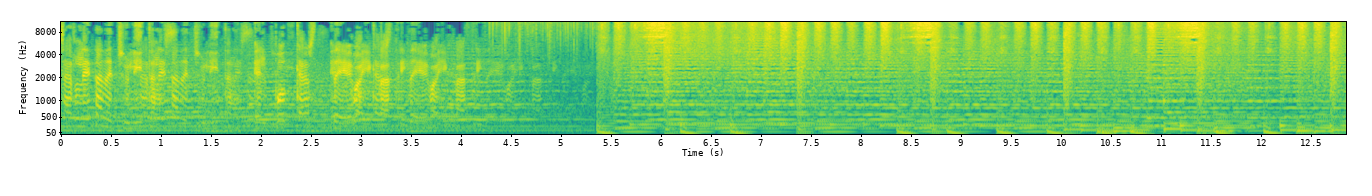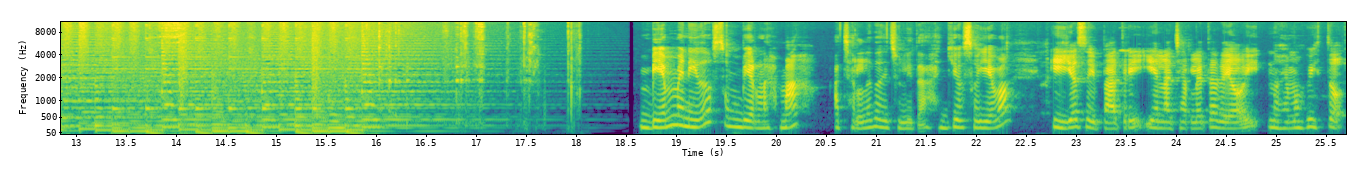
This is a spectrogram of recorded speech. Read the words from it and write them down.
Charleta de chulitas. Charleta de chulitas. El podcast de Eva y Patri. De Eva y Patri. Bienvenidos un viernes más a Charleta de Chulitas. Yo soy Eva. Y yo soy Patri y en la charleta de hoy nos hemos visto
